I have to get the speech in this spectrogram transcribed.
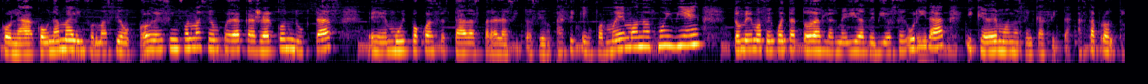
con, la, con una mala información o desinformación puede acarrear conductas eh, muy poco acertadas para la situación. Así que informémonos muy bien, tomemos en cuenta todas las medidas de bioseguridad y quedémonos en casita. Hasta pronto.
